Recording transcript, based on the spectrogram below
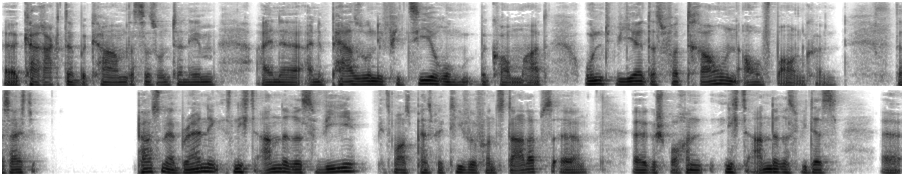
äh, Charakter bekam, dass das Unternehmen eine, eine Personifizierung bekommen hat und wir das Vertrauen aufbauen können. Das heißt, Personal Branding ist nichts anderes wie, jetzt mal aus Perspektive von Startups äh, äh, gesprochen, nichts anderes wie das äh,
